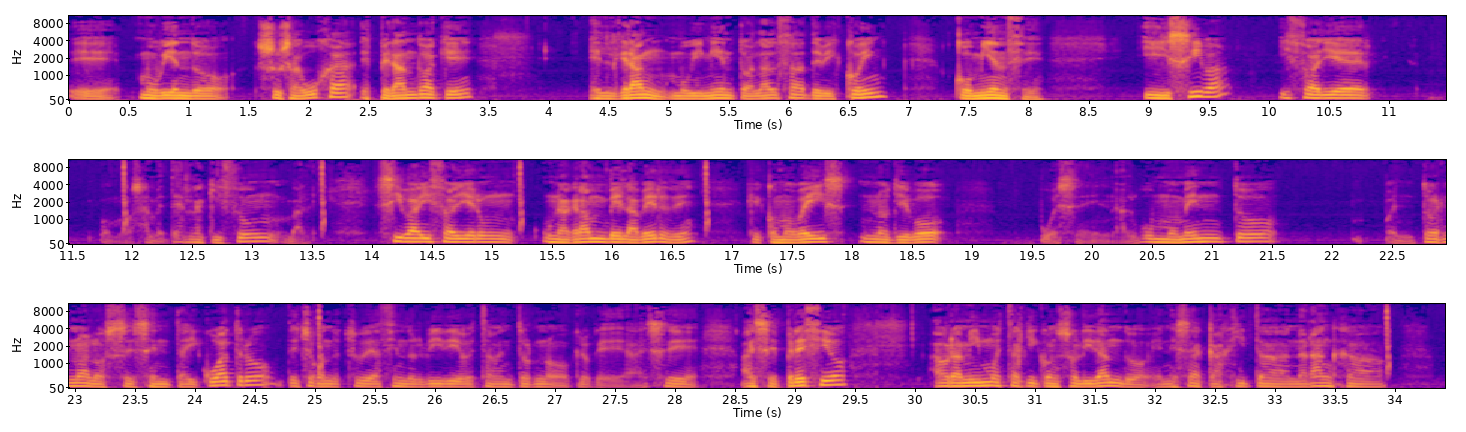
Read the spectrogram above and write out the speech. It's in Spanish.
eh, moviendo sus agujas, esperando a que el gran movimiento al alza de Bitcoin comience. Y Siva hizo ayer, vamos a meterle aquí zoom, vale, Siva hizo ayer una gran vela verde que como veis nos llevó pues en algún momento en torno a los 64, de hecho cuando estuve haciendo el vídeo estaba en torno creo que a ese, a ese precio, ahora mismo está aquí consolidando en esa cajita naranja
